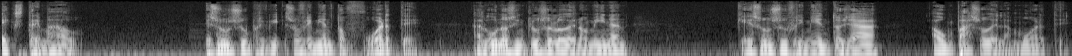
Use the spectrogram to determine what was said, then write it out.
extremado. Es un sufrimiento fuerte. Algunos incluso lo denominan que es un sufrimiento ya a un paso de la muerte.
